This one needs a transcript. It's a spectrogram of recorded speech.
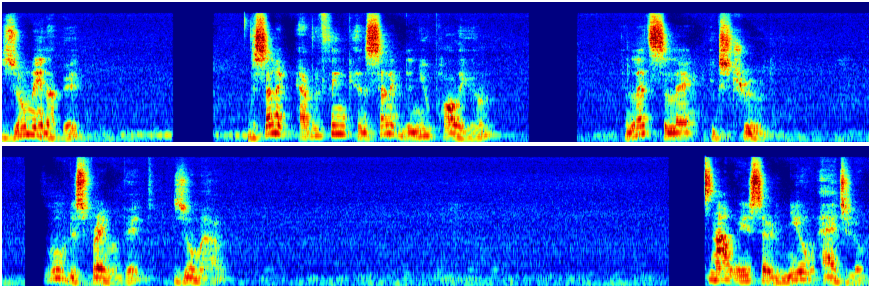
zoom in a bit, deselect everything and select the new polygon, and let's select Extrude. Move this frame a bit, zoom out, now insert a new edge loop.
